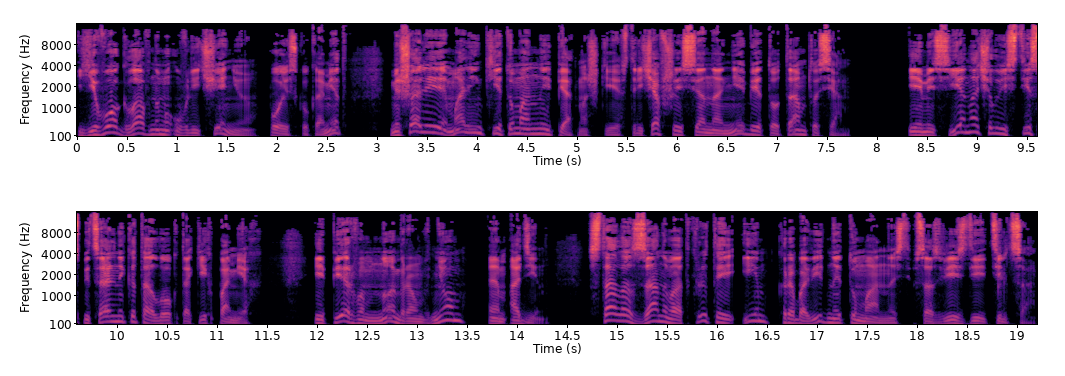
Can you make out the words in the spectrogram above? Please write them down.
Его главному увлечению, поиску комет, мешали маленькие туманные пятнышки, встречавшиеся на небе то там, то сям. И месье начал вести специальный каталог таких помех, и первым номером в нем, М1, стала заново открытая им крабовидная туманность в созвездии Тельца.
